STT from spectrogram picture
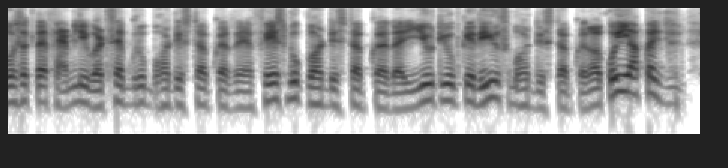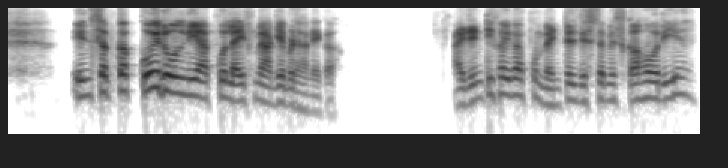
हो सकता है फैमिली व्हाट्सएप ग्रुप बहुत डिस्टर्ब कर रहे हैं फेसबुक बहुत डिस्टर्ब कर रहा है यूट्यूब के रील्स बहुत डिस्टर्ब कर रहे हैं कोई आपका इन सब का कोई रोल नहीं है आपको लाइफ में आगे बढ़ाने का। आइडेंटिफाई आपको मेंटल डिस्टर्बेंस कहाँ हो रही है।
